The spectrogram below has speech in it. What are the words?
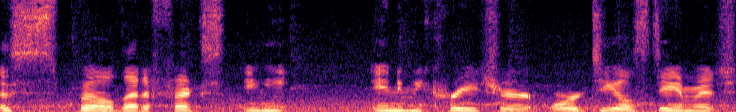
a spell that affects any enemy creature or deals damage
